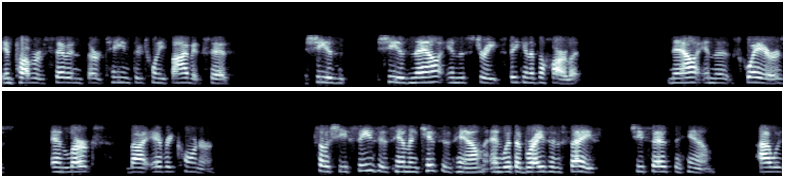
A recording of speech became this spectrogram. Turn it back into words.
In Proverbs 7:13 through 25 it says she is she is now in the street speaking of the harlot now in the squares and lurks by every corner. So she seizes him and kisses him, and with a brazen face, she says to him, I was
